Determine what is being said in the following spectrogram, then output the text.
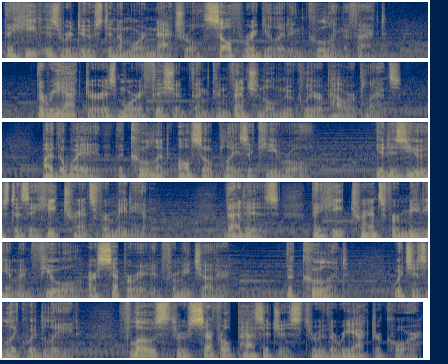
the heat is reduced in a more natural, self-regulating cooling effect. The reactor is more efficient than conventional nuclear power plants. By the way, the coolant also plays a key role. It is used as a heat transfer medium. That is, the heat transfer medium and fuel are separated from each other. The coolant, which is liquid lead, flows through several passages through the reactor core.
